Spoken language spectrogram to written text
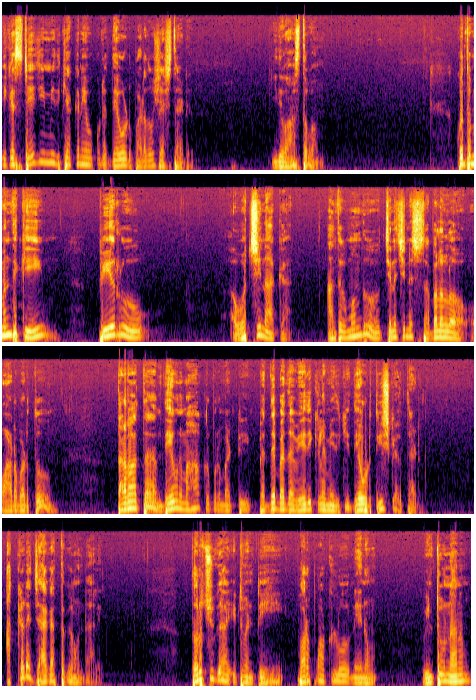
ఇక స్టేజీ మీదకి ఎక్కనివ్వకుండా దేవుడు పడదోసేస్తాడు ఇది వాస్తవం. కొంతమందికి పేరు వచ్చినాక అంతకుముందు చిన్న చిన్న సభలలో వాడబడుతూ తర్వాత దేవుని మహాకృపను బట్టి పెద్ద పెద్ద వేదికల మీదకి దేవుడు తీసుకెళ్తాడు. అక్కడే జాగ్రత్తగా ఉండాలి. తరచుగా ఇటువంటి పొరపాట్లు నేను వింటున్నాను.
